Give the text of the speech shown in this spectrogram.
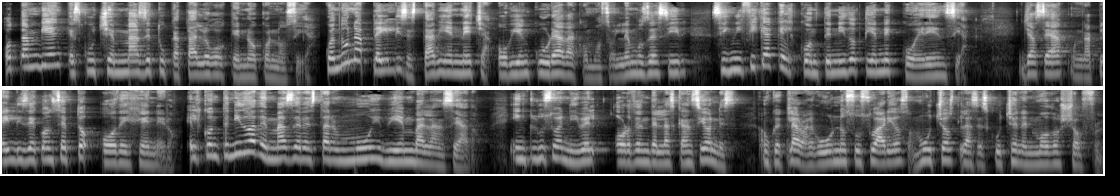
O también que escuche más de tu catálogo que no conocía. Cuando una playlist está bien hecha o bien curada, como solemos decir, significa que el contenido tiene coherencia, ya sea una playlist de concepto o de género. El contenido además debe estar muy bien balanceado, incluso a nivel orden de las canciones aunque claro, algunos usuarios, muchos las escuchan en modo shuffle.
